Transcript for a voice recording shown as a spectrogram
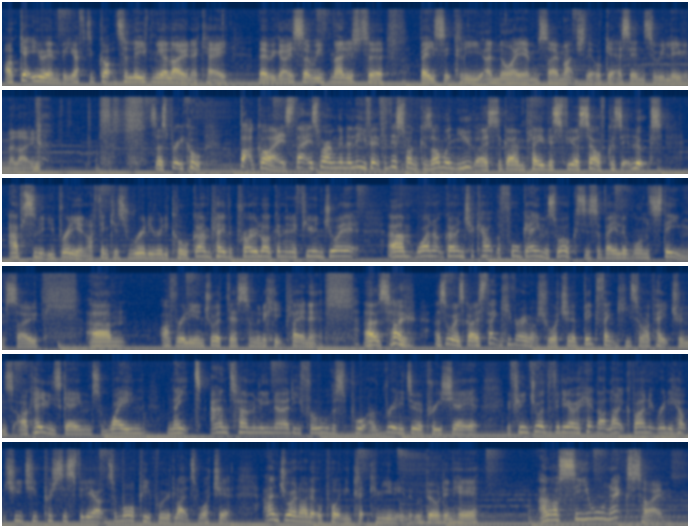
I'll get you in, but you have to got to leave me alone, okay? There we go. So we've managed to basically annoy him so much that it'll get us in so we leave him alone. so that's pretty cool. But guys, that is where I'm going to leave it for this one because I want you guys to go and play this for yourself because it looks absolutely brilliant. I think it's really, really cool. Go and play the prologue and then if you enjoy it, um, why not go and check out the full game as well because it's available on Steam. So um, I've really enjoyed this. I'm going to keep playing it. Uh, so, as always, guys, thank you very much for watching. A big thank you to my patrons, Arcades Games, Wayne, Nate, and Terminally Nerdy for all the support. I really do appreciate it. If you enjoyed the video, hit that like button. It really helps YouTube push this video out to more people who'd like to watch it and join our little point and click community that we're building here. And I'll see you all next time.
